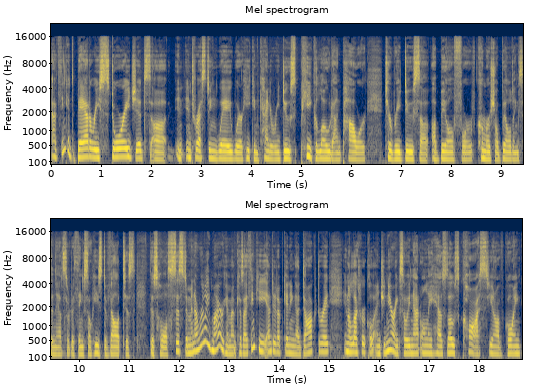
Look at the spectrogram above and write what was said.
I think it's battery storage. It's uh, an interesting way where he can kind of reduce peak load on power to reduce a, a bill for commercial buildings and that sort of thing. So he's developed this this whole system, and I really admire him because I think he ended up getting a doctorate in electrical engineering. So he not only has those costs, you know, of going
